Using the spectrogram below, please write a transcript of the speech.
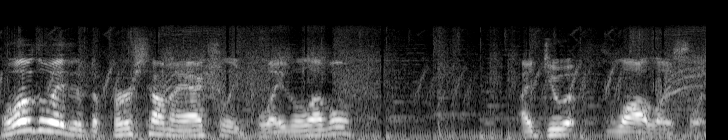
I love the way that the first time I actually play the level, I do it flawlessly.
